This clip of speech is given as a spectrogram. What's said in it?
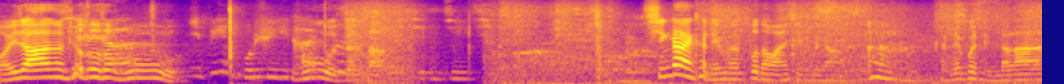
我一家那 Q 都是五五，五五真的新机器。新干肯定不能玩新金刚的，肯定不行的啦。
